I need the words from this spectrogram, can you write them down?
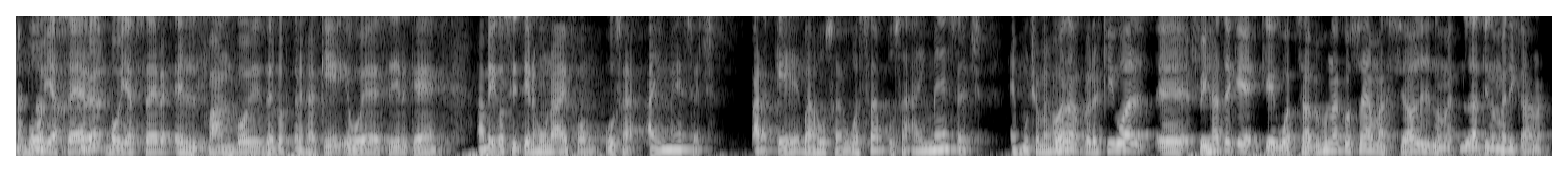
voy a ser, voy a ser el fanboy de los tres aquí y voy a decir que, amigos, si tienes un iPhone, usa iMessage. ¿Para qué vas a usar WhatsApp? Usa iMessage. Es mucho mejor. Bueno, pero es que igual, eh, fíjate que, que WhatsApp es una cosa demasiado latino- latinoamericana.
